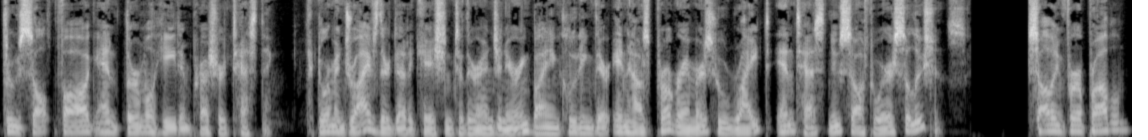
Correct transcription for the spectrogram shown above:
through salt fog and thermal heat and pressure testing. Dorman drives their dedication to their engineering by including their in-house programmers who write and test new software solutions. Solving for a problem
